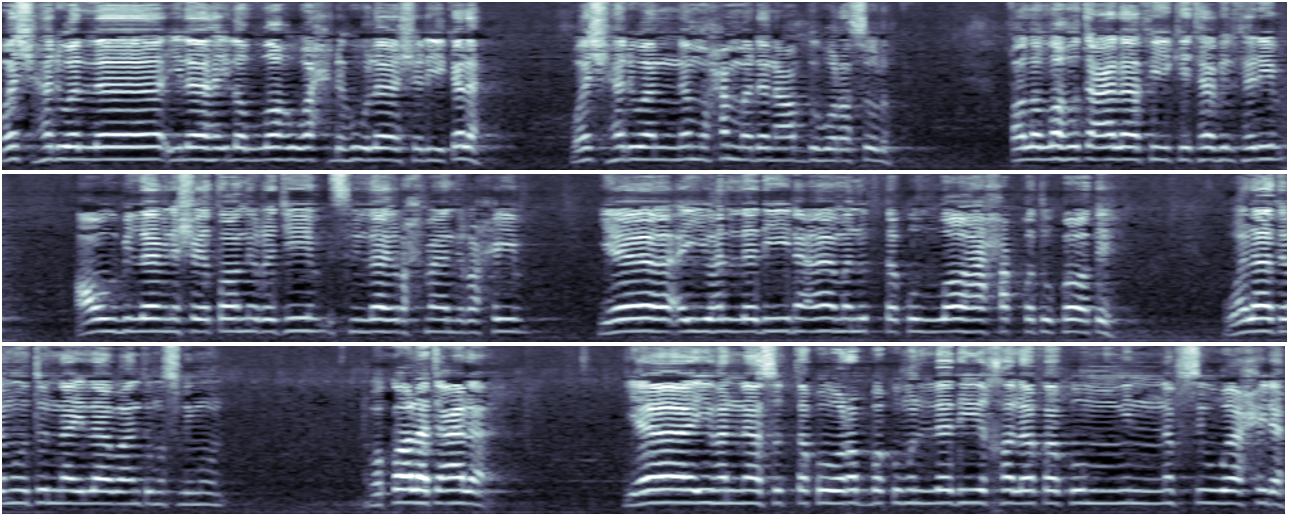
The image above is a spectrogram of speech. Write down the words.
واشهد أن لا إله إلا الله وحده لا شريك له واشهد أن محمدا عبده ورسوله. قال الله تعالى في كتاب الكريم أعوذ بالله من الشيطان الرجيم بسم الله الرحمن الرحيم. يا أيها الذين آمنوا اتقوا الله حق تقاته ولا تموتن إلا وأنتم مسلمون. وقال تعالى يا أيها الناس اتقوا ربكم الذي خلقكم من نفس واحدة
